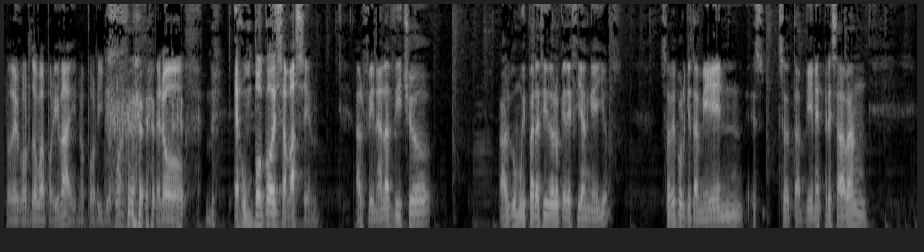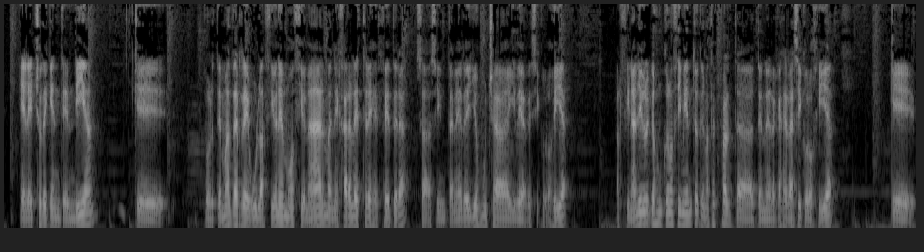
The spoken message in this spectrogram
Lo de gordo va por Ibai, no por Illo Juan. Pero es un poco esa base, ¿no? Al final has dicho algo muy parecido a lo que decían ellos, ¿sabes? Porque también, también expresaban el hecho de que entendían que por temas de regulación emocional, manejar el estrés, etcétera, o sea, sin tener ellos mucha idea de psicología. Al final yo creo que es un conocimiento que no hace falta tener la carrera de psicología, que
